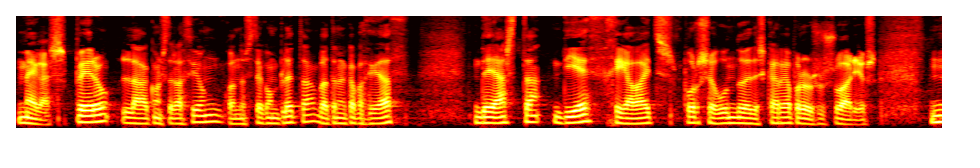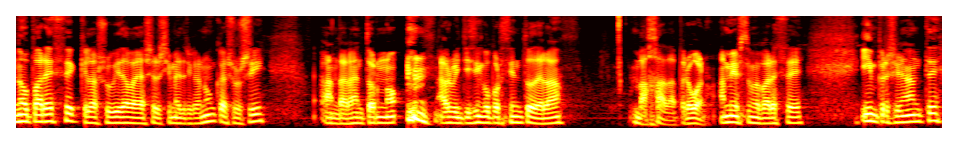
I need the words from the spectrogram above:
megas. Pero la constelación, cuando esté completa, va a tener capacidad de hasta 10 gigabytes por segundo de descarga por los usuarios. No parece que la subida vaya a ser simétrica nunca, eso sí, andará en torno al 25% de la bajada. Pero bueno, a mí esto me parece impresionante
